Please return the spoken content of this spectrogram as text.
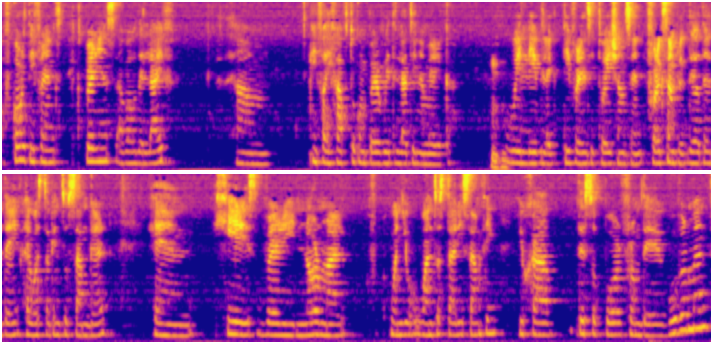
of course, different experience about the life. Um, if I have to compare with Latin America. Mm-hmm. We live like different situations. And for example, the other day I was talking to some girl, and here is very normal when you want to study something, you have the support from the government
